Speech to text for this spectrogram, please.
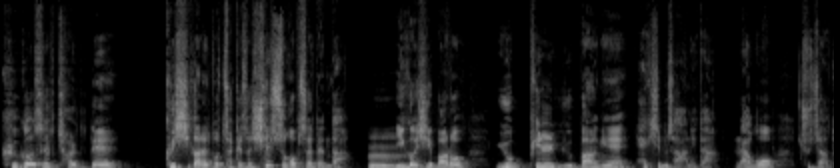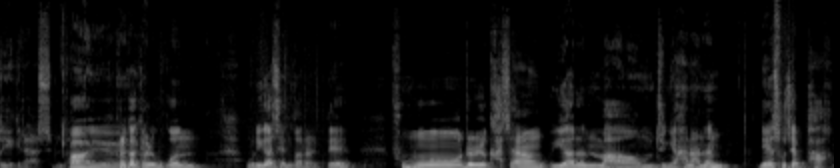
그것을 절대 그 시간에 도착해서 실수가 없어야 된다. 음. 이것이 바로 유필 유방의 핵심 사안이다라고 주자도 얘기를 했습니다. 아, 예. 그러니까 결국은 우리가 생각할 때 부모를 가장 위하는 마음 중에 하나는 내 소재 파악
